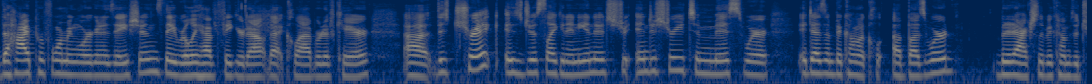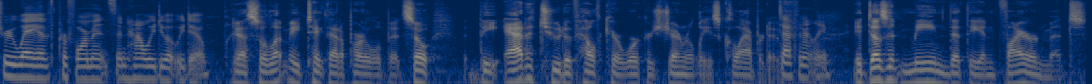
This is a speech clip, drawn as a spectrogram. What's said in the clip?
the high performing organizations, they really have figured out that collaborative care. Uh, the trick is just like in any industry, industry to miss where it doesn't become a, cl- a buzzword, but it actually becomes a true way of performance and how we do what we do. Yeah, so let me take that apart a little bit. So the attitude of healthcare workers generally is collaborative. Definitely. It doesn't mean that the environment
